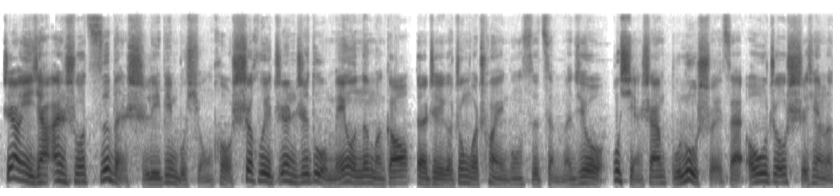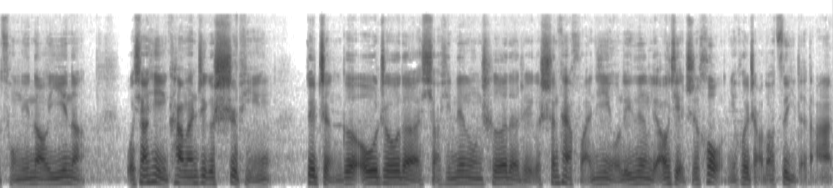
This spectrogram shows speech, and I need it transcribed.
这样一家按说资本实力并不雄厚、社会认知度没有那么高的这个中国创业公司，怎么就不显山不露水，在欧洲实现了从零到一呢？我相信你看完这个视频。对整个欧洲的小型电动车的这个生态环境有了一定了解之后，你会找到自己的答案。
